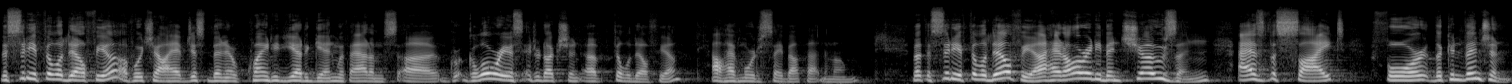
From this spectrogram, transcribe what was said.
The city of Philadelphia, of which I have just been acquainted yet again with Adam's uh, g- glorious introduction of Philadelphia, I'll have more to say about that in a moment. But the city of Philadelphia had already been chosen as the site for the convention.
